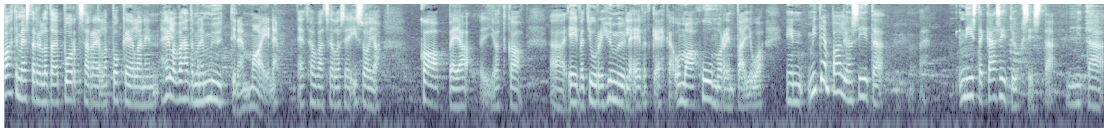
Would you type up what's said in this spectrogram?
vahtimestarilla tai portsareilla, pokeilla, niin heillä on vähän tämmöinen myyttinen maine. Että he ovat sellaisia isoja kaappeja, jotka eivät juuri hymyile, eivätkä ehkä omaa huumorintajua. Niin miten paljon siitä, niistä käsityksistä, mitä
